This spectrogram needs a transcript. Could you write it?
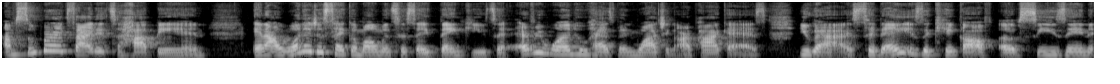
I'm super excited to hop in, and I want to just take a moment to say thank you to everyone who has been watching our podcast. You guys, today is the kickoff of season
